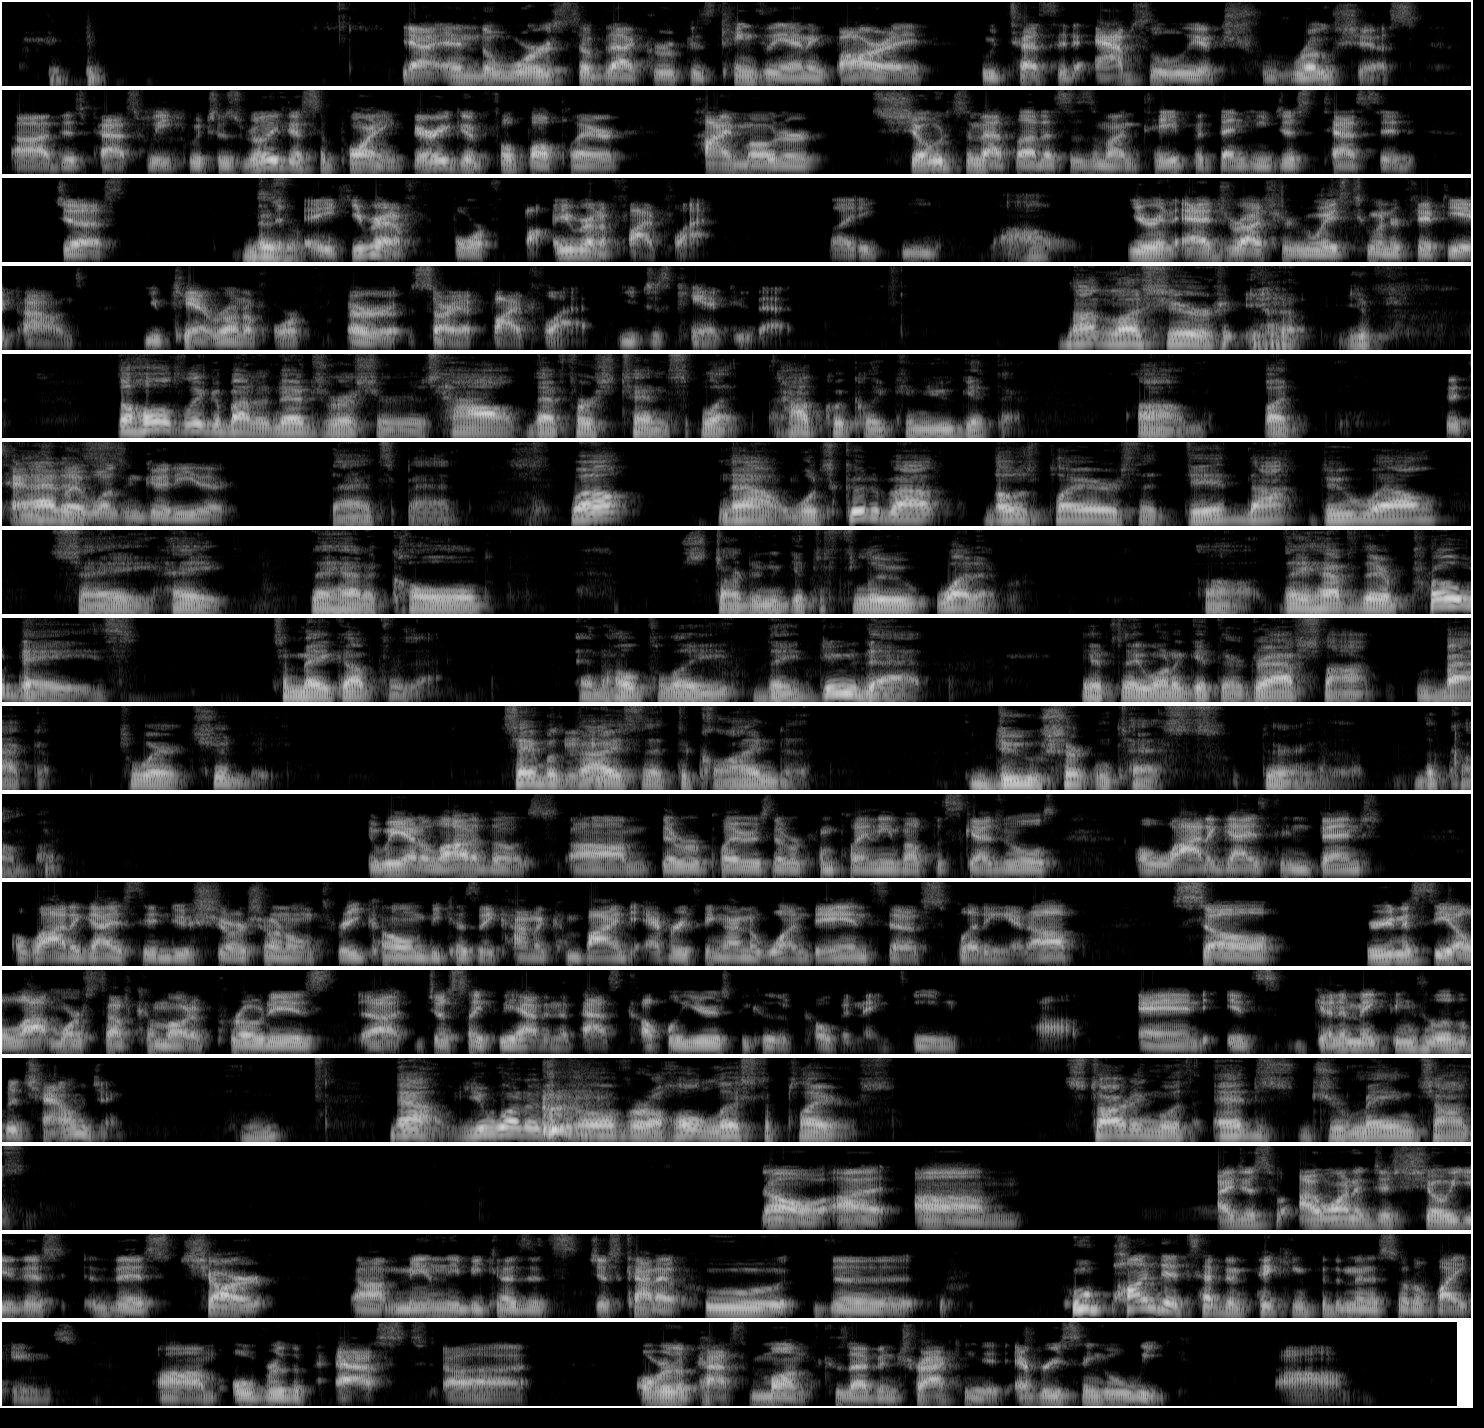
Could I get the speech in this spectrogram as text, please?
Yeah, and the worst of that group is Kingsley Enagbare, who tested absolutely atrocious uh, this past week, which is really disappointing. Very good football player, high motor, showed some athleticism on tape, but then he just tested just Miserable. he ran a four five, he ran a five flat. Like Wow. you're an edge rusher who weighs 258 pounds. You can't run a four or sorry a five flat. You just can't do that. Not unless you're, you know, you. The whole thing about an edge rusher is how that first ten split. How quickly can you get there? Um, but The 10 split is- wasn't good either. that's bad. Well, now what's good about those players that did not do well? Say, hey, they had a cold, starting to get the flu, whatever. uh, they have their pro days to make up for that. And hopefully they do that if they want to get their draft stock back to where it should be. Same with Mhm. guys that decline to do certain tests during the, the combine. And we had a lot of those. Um, there were players that were complaining about the schedules. A lot of guys didn't bench. A lot of guys didn't do short short on three cone because they kind of combined everything onto one day instead of splitting it up. So you're going to see a lot more stuff come out at pro days, uh, just like we have in the past couple years because of COVID nineteen, um, and it's going to make things a little bit challenging. Now, you wanted to go over a whole list of players, starting with Ed's Jermaine Johnson. No, uh, um, I just I want to just show you this this chart uh, mainly because it's just kind of who the who pundits have been picking for the Minnesota Vikings um, over the past uh, over the past month because I've been tracking it every single week. Um,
